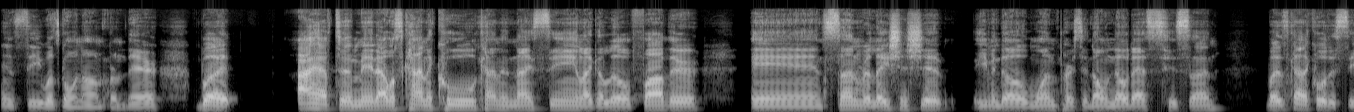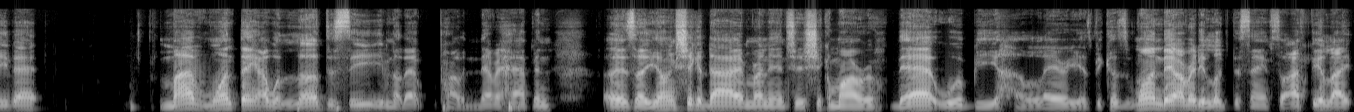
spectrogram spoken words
and see what's going on from there. But I have to admit, that was kind of cool, kind of nice seeing like a little father and son relationship, even though one person don't know that's his son. But it's kind of cool to see that. My one thing I would love to see, even though that probably never happened, is a young Shikadai running into Shikamaru. That would be hilarious because one, they already look the same. So I feel like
